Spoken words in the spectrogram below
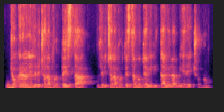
yo creo en el derecho a la protesta, el derecho a la protesta no te habilita a violar mi derecho, ¿no?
